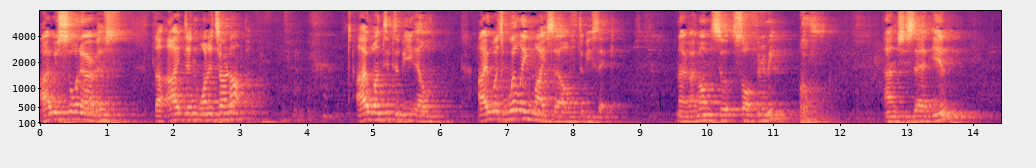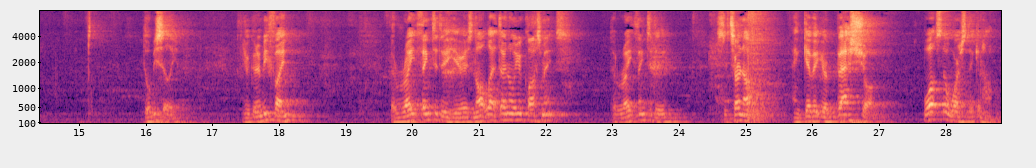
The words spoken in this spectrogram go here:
I was so nervous that I didn't want to turn up. I wanted to be ill. I was willing myself to be sick. Now, my mum saw through me and she said, Ian, don't be silly. You're going to be fine. The right thing to do here is not let down all your classmates. The right thing to do is to turn up and give it your best shot. What's the worst that can happen?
